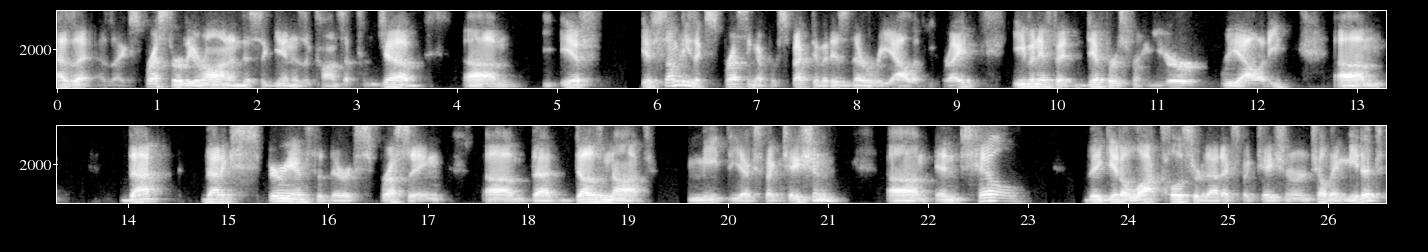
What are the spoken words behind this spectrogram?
as I as I expressed earlier on, and this again is a concept from Jeb, um, if if somebody's expressing a perspective, it is their reality, right? Even if it differs from your reality, um, that that experience that they're expressing um, that does not meet the expectation um, until they get a lot closer to that expectation or until they meet it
